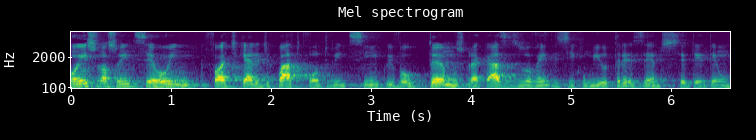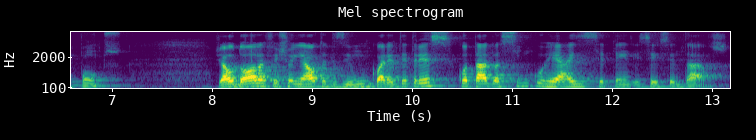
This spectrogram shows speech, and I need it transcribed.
Com isso, nosso índice cerrou em forte queda de 4,25 e voltamos para casa dos 95.371 pontos. Já o dólar fechou em alta de 1,43, cotado a R$ 5,76.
